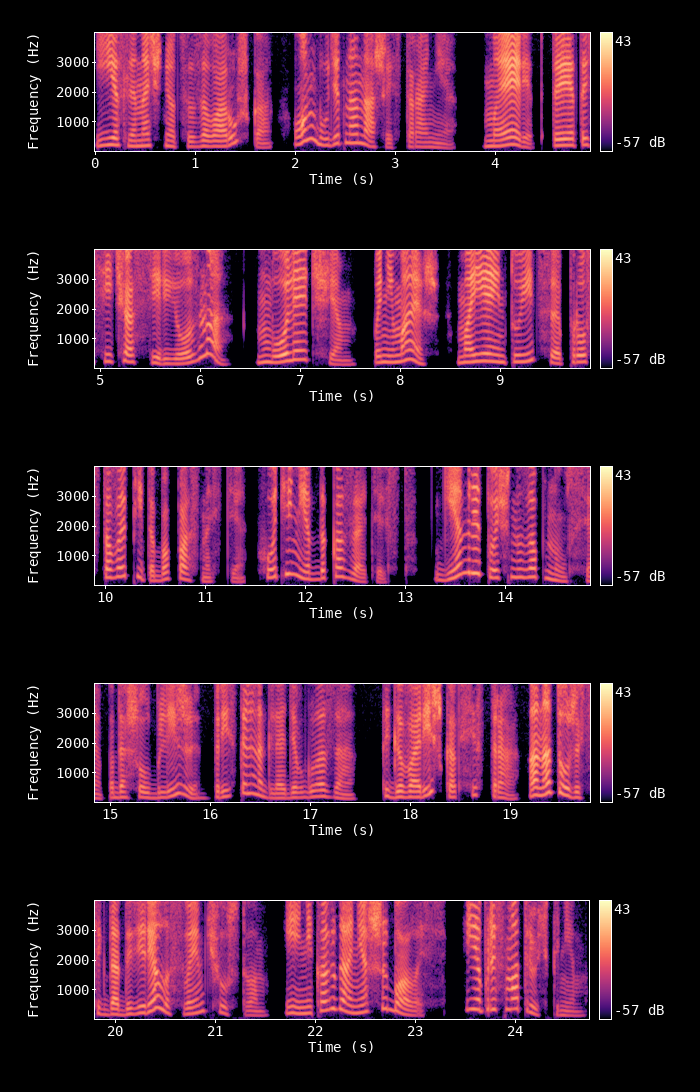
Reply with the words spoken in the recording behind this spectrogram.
если начнется заварушка, он будет на нашей стороне. «Мэрит, ты это сейчас серьезно?» «Более чем. Понимаешь, моя интуиция просто вопит об опасности, хоть и нет доказательств». Генри точно запнулся, подошел ближе, пристально глядя в глаза. «Ты говоришь, как сестра. Она тоже всегда доверяла своим чувствам и никогда не ошибалась. Я присмотрюсь к ним.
